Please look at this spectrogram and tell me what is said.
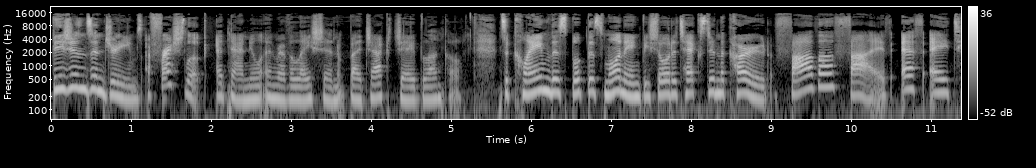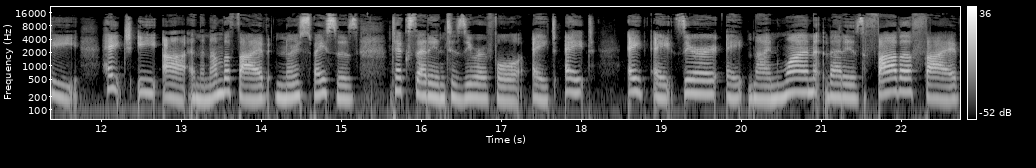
Visions and Dreams, a fresh look at Daniel and Revelation by Jack J. Blanco. To claim this book this morning, be sure to text in the code FATHER5, F-A-T-H-E-R, and the number 5, no spaces. Text that in to 0488 880891. That is Father 5,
